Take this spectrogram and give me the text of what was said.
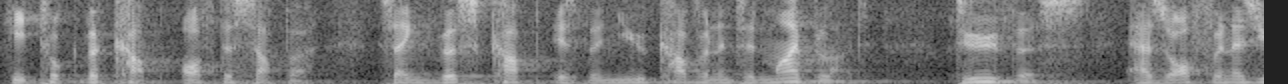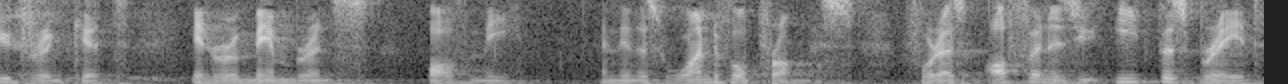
he took the cup after supper, saying, This cup is the new covenant in my blood. Do this as often as you drink it in remembrance of me. And then this wonderful promise for as often as you eat this bread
